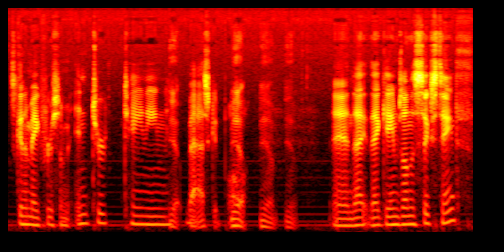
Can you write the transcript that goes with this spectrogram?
It's going to make for some entertaining basketball. Yep, yep, yep. And that, that game's on the 16th.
